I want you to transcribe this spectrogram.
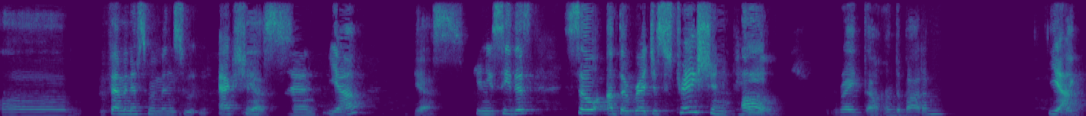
Uh, Feminist Women's Action Yes. Plan. Yeah. yes. Can you see this? So on the registration page, Oh, right down on the bottom. yeah, like-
